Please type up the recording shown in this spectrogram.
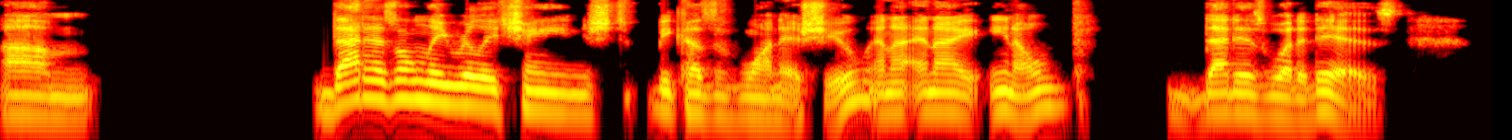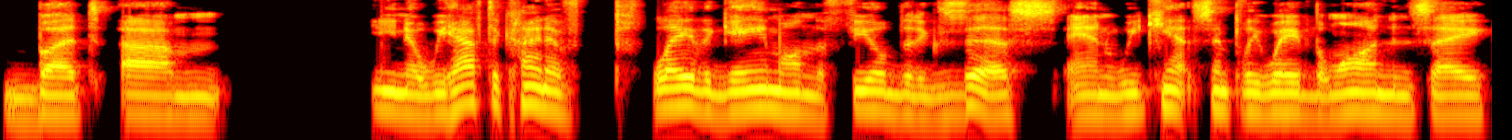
Um, that has only really changed because of one issue, and I, and I, you know, that is what it is. But um, you know, we have to kind of play the game on the field that exists, and we can't simply wave the wand and say,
